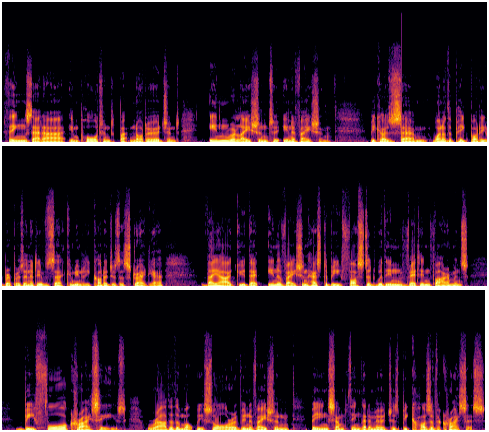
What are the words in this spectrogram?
things that are important but not urgent in relation to innovation. Because um, one of the peak body representatives, uh, Community Colleges Australia, they argued that innovation has to be fostered within VET environments before crises, rather than what we saw of innovation being something that emerges because of a crisis.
